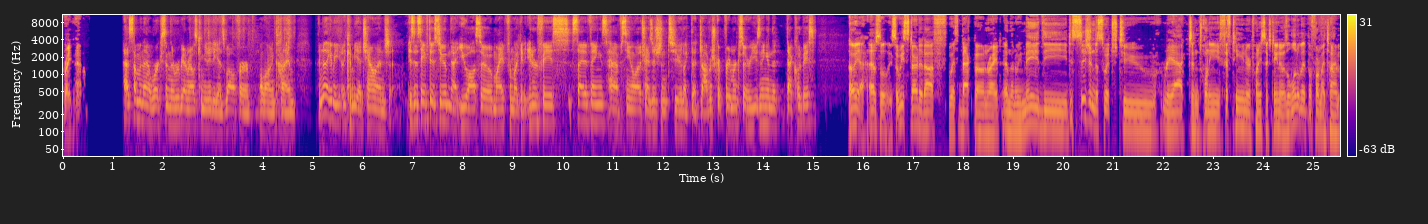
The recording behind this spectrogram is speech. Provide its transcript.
right now? As someone that works in the Ruby on Rails community as well for a long time, I know that can be it can be a challenge. Is it safe to assume that you also might, from like an interface side of things, have seen a lot of transition to like the JavaScript frameworks that you're using in the, that code base? Oh yeah, absolutely. So we started off with Backbone, right? And then we made the decision to switch to React in 2015 or 2016. It was a little bit before my time,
